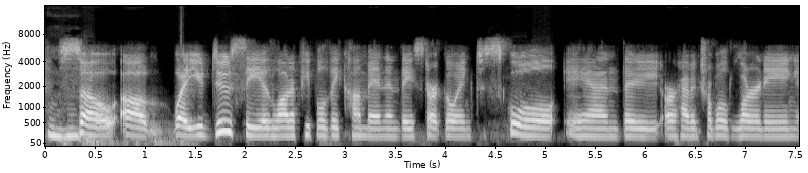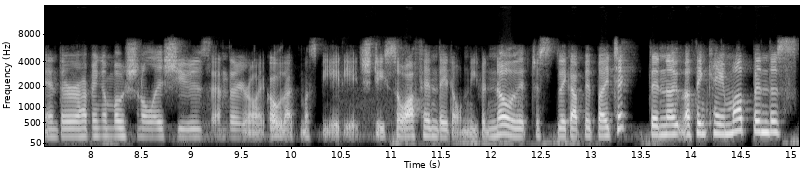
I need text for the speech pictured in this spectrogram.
Mm-hmm. So, um, what you do see is a lot of people they come in and they start going to school and they are having trouble learning and they're having emotional issues and they're like, oh, that must be ADHD. So often they don't even know that just they got bit by a tick. Then nothing came up in this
